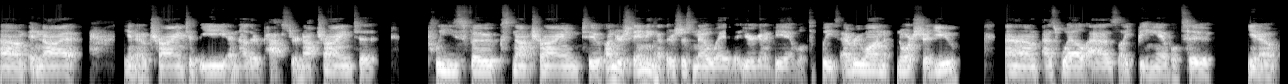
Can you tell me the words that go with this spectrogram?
um, and not, you know, trying to be another pastor, not trying to please folks, not trying to understanding that there's just no way that you're going to be able to please everyone, nor should you, um, as well as like being able to, you know,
